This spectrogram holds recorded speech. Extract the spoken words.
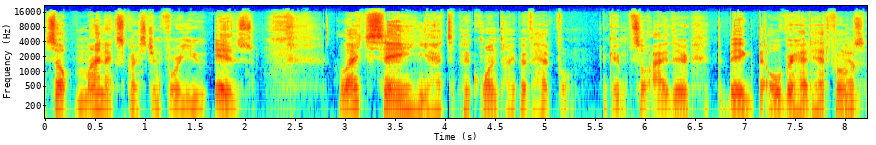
So my next question for you is, let's say you had to pick one type of headphone. Okay, so either the big, the overhead headphones,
